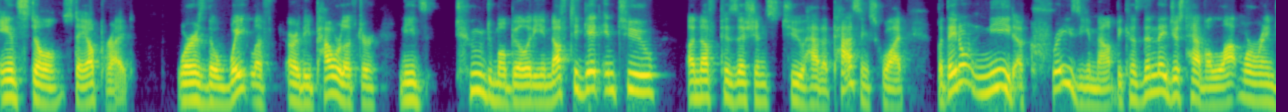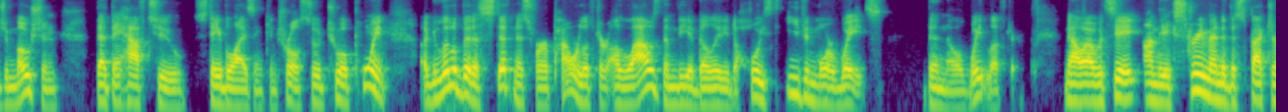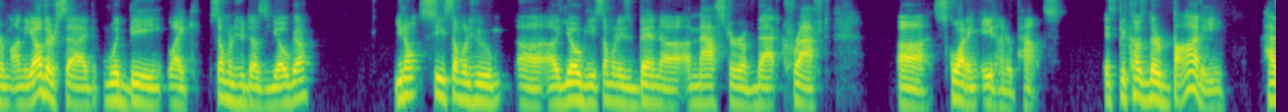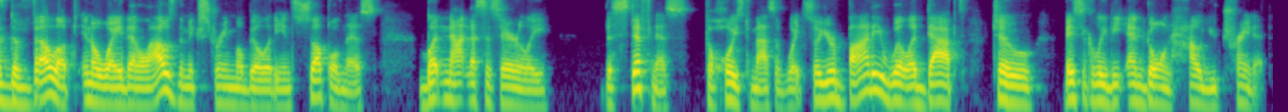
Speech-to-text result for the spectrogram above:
and still stay upright. Whereas the weightlift or the powerlifter needs tuned mobility enough to get into enough positions to have a passing squat, but they don't need a crazy amount because then they just have a lot more range of motion that they have to stabilize and control. So, to a point, a little bit of stiffness for a powerlifter allows them the ability to hoist even more weights than the weightlifter. Now, I would say on the extreme end of the spectrum, on the other side, would be like someone who does yoga. You don't see someone who, uh, a yogi, someone who's been a, a master of that craft, uh, squatting 800 pounds. It's because their body has developed in a way that allows them extreme mobility and suppleness, but not necessarily the stiffness to hoist massive weights. So your body will adapt to basically the end goal and how you train it.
